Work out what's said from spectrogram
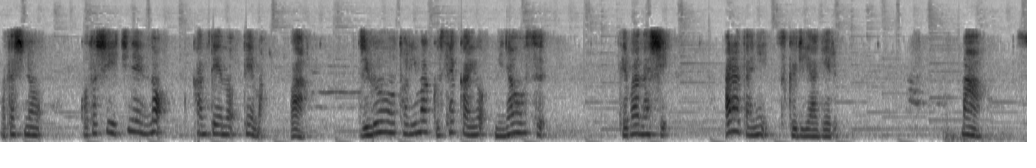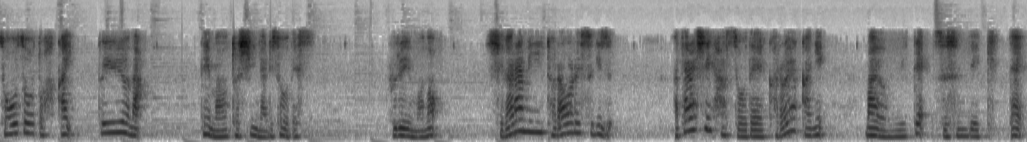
私の今年1年の鑑定のテーマは自分を取り巻く世界を見直す、手放し、新たに作り上げる。まあ、創造と破壊というようなテーマの年になりそうです。古いもの、しがらみにとらわれすぎず、新しい発想で軽やかに前を向いて進んでいきたい。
